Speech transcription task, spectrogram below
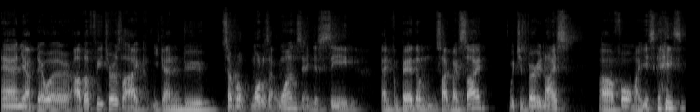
And yeah, there were other features like you can do several models at once and just see and compare them side by side, which is very nice uh, for my use case.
